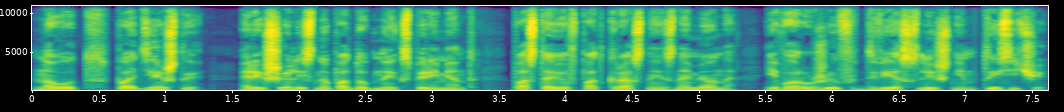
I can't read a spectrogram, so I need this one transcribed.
Но вот поди ж ты, решились на подобный эксперимент, поставив под красные знамена и вооружив две с лишним тысячи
